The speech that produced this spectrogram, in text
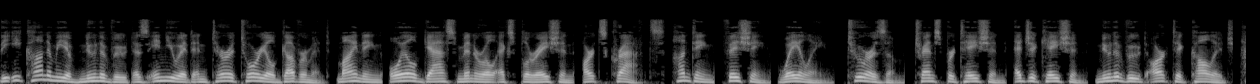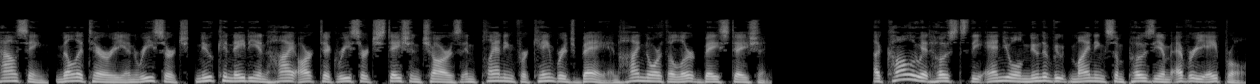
the economy of Nunavut is Inuit and territorial government, mining, oil gas mineral exploration, arts crafts, hunting, fishing, whaling, tourism, transportation, education, Nunavut Arctic College, housing, military and research, new Canadian High Arctic Research Station CHARS in planning for Cambridge Bay and High North Alert Base Station. Iqaluit hosts the annual Nunavut Mining Symposium every April,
